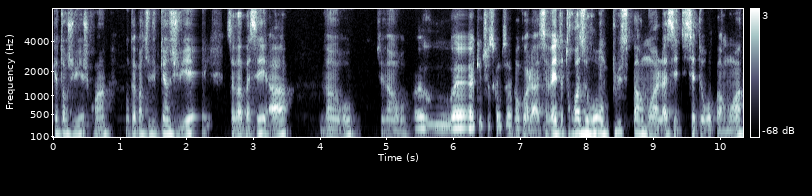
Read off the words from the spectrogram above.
14 juillet, je crois. hein. Donc à partir du 15 juillet, ça va passer à 20 euros. C'est 20 euros. Ouais, ou- ouais, quelque chose comme ça. Donc voilà, ça va être 3 euros en plus par mois. Là, c'est 17 euros par mois.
